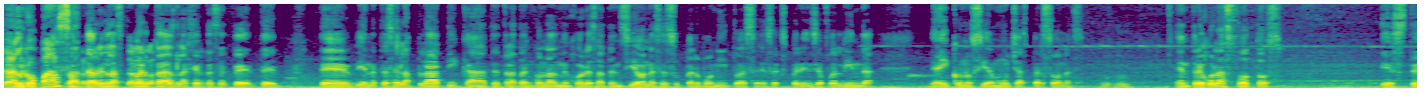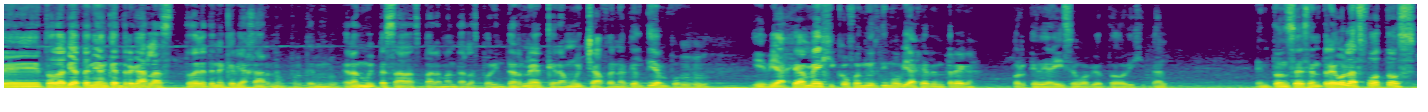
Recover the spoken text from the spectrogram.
algo pasa, te abren las puertas, la gente se te, te, te viene, te hace la plática, te tratan con las mejores atenciones, es súper bonito, esa, esa experiencia fue linda. De ahí conocí a muchas personas. Ujú. Entregó las fotos, este, todavía tenían que entregarlas, todavía tenía que viajar, ¿no? Porque eran muy pesadas para mandarlas por internet, que era muy chafa en aquel tiempo. Y viajé a México, fue mi último viaje de entrega, porque de ahí se volvió todo digital. Entonces entrego las fotos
